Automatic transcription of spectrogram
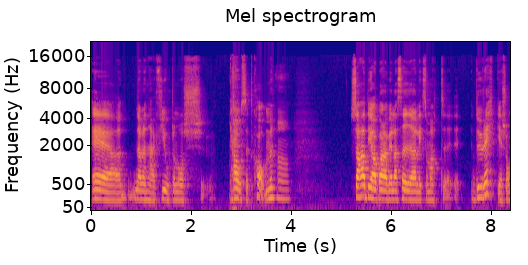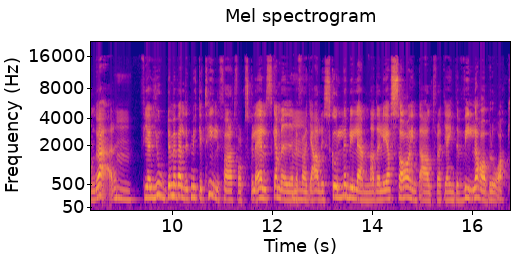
Eh, när den här 14-års kaoset kom. Ja. Så hade jag bara velat säga liksom att du räcker som du är. Mm. För jag gjorde mig väldigt mycket till för att folk skulle älska mig eller Mm. för att jag aldrig skulle bli lämnad. Eller jag sa inte allt för att jag inte ville ha bråk.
